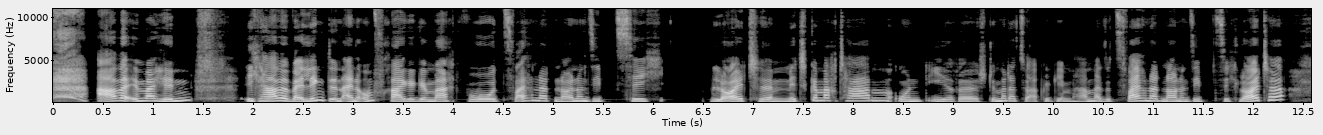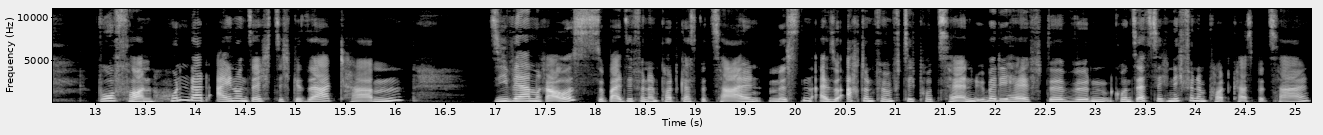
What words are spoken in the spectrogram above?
aber immerhin. Ich habe bei LinkedIn eine Umfrage gemacht, wo 279 Leute mitgemacht haben und ihre Stimme dazu abgegeben haben. Also 279 Leute, wovon 161 gesagt haben, Sie wären raus, sobald Sie für einen Podcast bezahlen müssten. Also 58 Prozent, über die Hälfte, würden grundsätzlich nicht für einen Podcast bezahlen.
